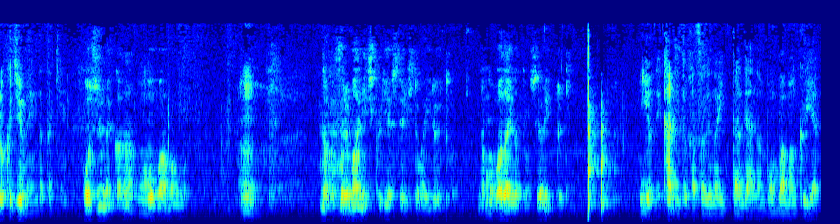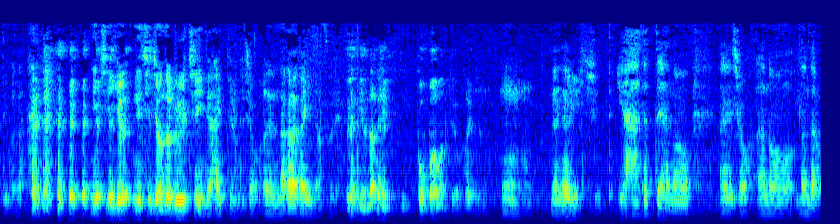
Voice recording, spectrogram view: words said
60面だったっけ？50年かな、ボンバーマンは。うん。なんかそれ毎日クリアしてる人がいるとか。なんか話題になってましたよ、一時。いいよね。家事とかそれの一環であの、ボンバーマンクリアっていうのが、日常、日常のルーチンで入ってるんでしょ。うんなかなかいいな、それ。中にボンバーマンっていうのが入ってる。うん。何何一周って。いやーだってあの、あれでしょ。あの、なんだろう。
